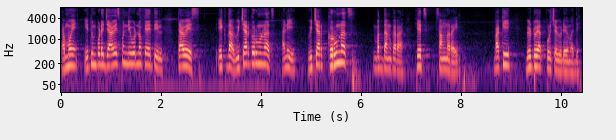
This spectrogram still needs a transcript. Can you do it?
त्यामुळे इथून पुढे ज्यावेळेस पण निवडणुका येतील त्यावेळेस एकदा विचार करूनच आणि विचार करूनच मतदान करा हेच सांगणं राहील. बाकी भेटूयात पुढच्या व्हिडिओमध्ये.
